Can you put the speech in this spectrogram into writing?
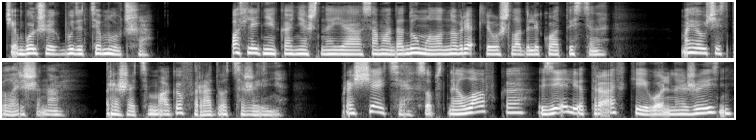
Чем больше их будет, тем лучше. Последнее, конечно, я сама додумала, но вряд ли ушла далеко от истины. Моя участь была решена — рожать магов, радоваться жизни. Прощайте, собственная лавка, зелье, травки и вольная жизнь.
